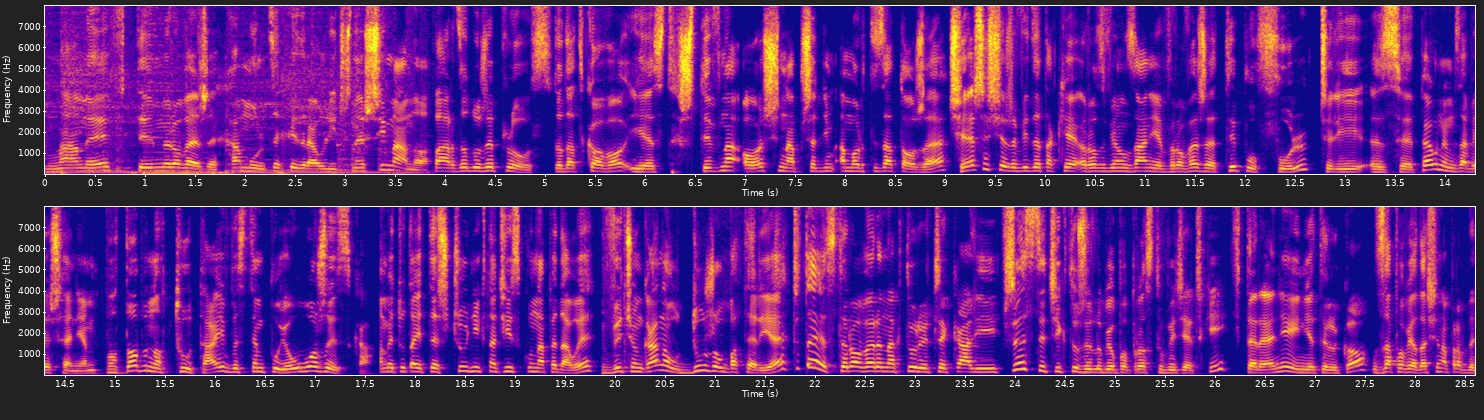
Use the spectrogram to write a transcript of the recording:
mamy w tym rowerze hamulce hydrauliczne Shimano. Bardzo duży plus. Dodatkowo jest sztywna oś na przednim amortyzatorze. Cieszę się, że widzę takie rozwiązanie w rowerze typu full, czyli z pełnym zawieszeniem. Podobno tutaj występują łożyska. Mamy tutaj też czujnik nacisku na pedały, wyciąganą dużą baterię. Czy to jest rower, na który czekali wszyscy ci, którzy lubią po prostu wycieczki w terenie i nie tylko? Zapowiada się naprawdę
